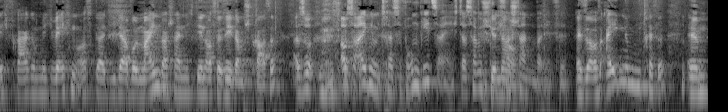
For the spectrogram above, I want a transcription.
Ich frage mich, welchen Oscar die da wohl meinen. Wahrscheinlich den aus der Sesamstraße. Also aus eigenem Interesse. Worum geht's eigentlich? Das habe ich schon genau. nicht verstanden bei dem Film. Also aus eigenem Interesse. ähm,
